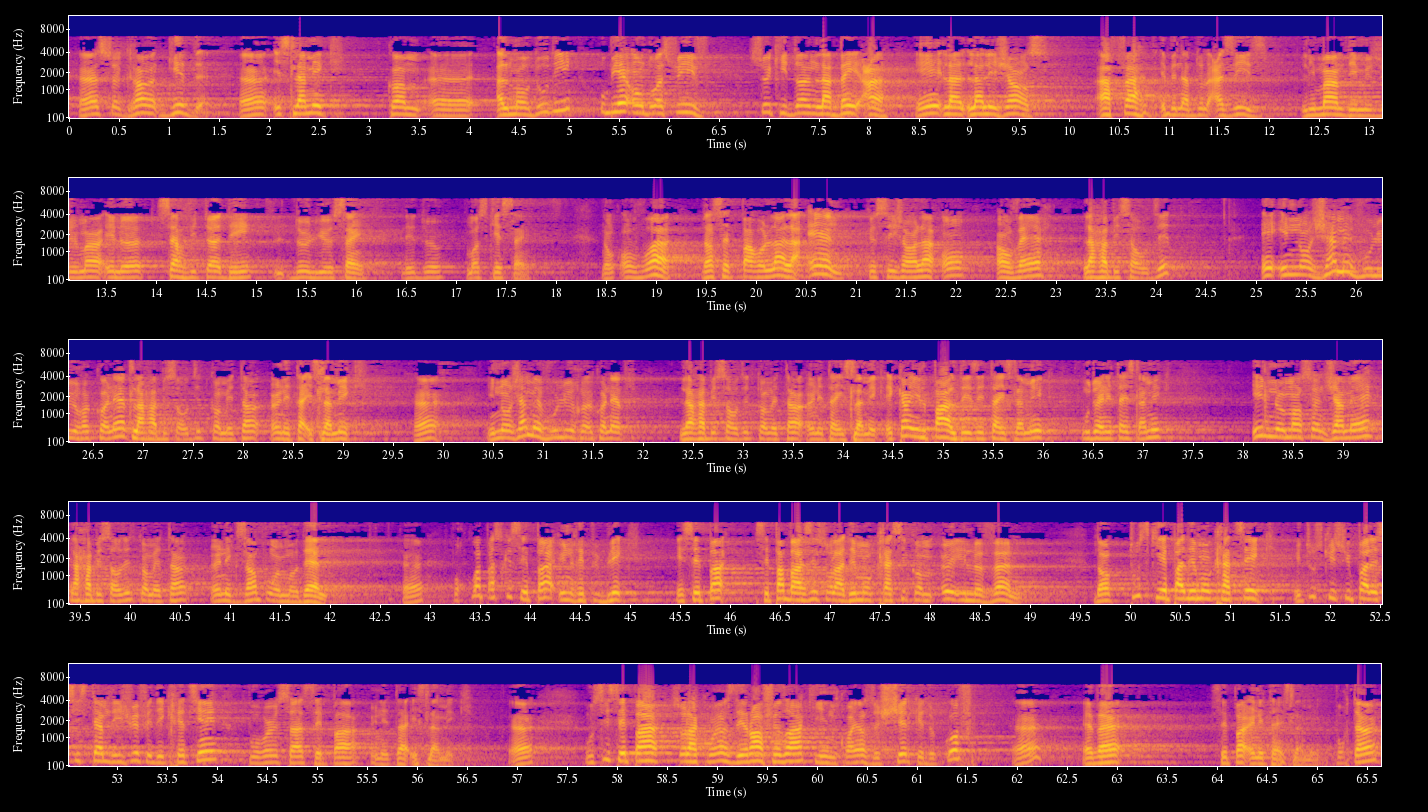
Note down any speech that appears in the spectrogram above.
hein, ce grand guide hein, islamique comme euh, Al-Maudoudi, ou bien on doit suivre ceux qui donnent la bay'a et l'allégeance à Fahd ibn Abdul Aziz, l'imam des musulmans et le serviteur des deux lieux saints, les deux mosquées saintes? Donc on voit dans cette parole-là la haine que ces gens-là ont envers l'Arabie saoudite et ils n'ont jamais voulu reconnaître l'Arabie saoudite comme étant un État islamique. Hein. Ils n'ont jamais voulu reconnaître l'Arabie saoudite comme étant un État islamique. Et quand ils parlent des États islamiques ou d'un État islamique, ils ne mentionnent jamais l'Arabie saoudite comme étant un exemple ou un modèle. Hein? Pourquoi? Parce que ce n'est pas une république et ce n'est pas, pas basé sur la démocratie comme eux ils le veulent. Donc tout ce qui n'est pas démocratique et tout ce qui ne suit pas le système des juifs et des chrétiens, pour eux ça c'est pas un État islamique. Hein? Ou si c'est pas sur la croyance des Rafidah qui est une croyance de shirk et de kufr, hein, eh ben, c'est pas un État islamique. Pourtant,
